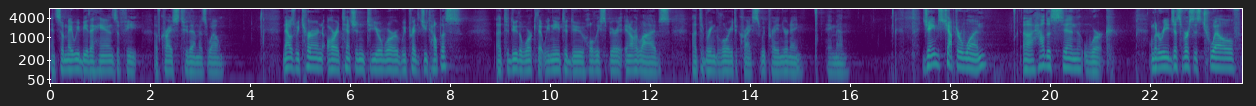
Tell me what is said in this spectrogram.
And so may we be the hands and feet of Christ to them as well. Now, as we turn our attention to your word, we pray that you'd help us uh, to do the work that we need to do, Holy Spirit, in our lives uh, to bring glory to Christ. We pray in your name. Amen. James chapter 1 uh, How does sin work? I'm going to read just verses 12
